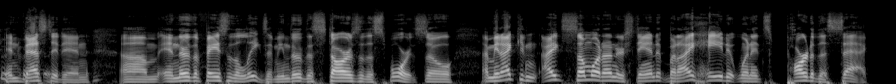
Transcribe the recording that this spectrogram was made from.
invested in, um, and they're the face of the leagues. I mean, they're the stars of the sport. So, I mean, I can I somewhat understand it, but I hate it when it's part of the sack.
